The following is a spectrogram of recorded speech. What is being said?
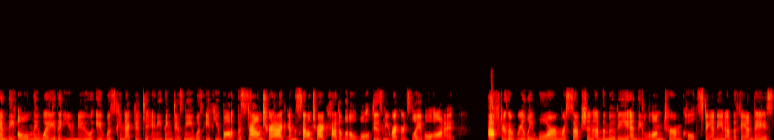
And the only way that you knew it was connected to anything Disney was if you bought the soundtrack, and the soundtrack had a little Walt Disney Records label on it. After the really warm reception of the movie and the long term cult standing of the fan base,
